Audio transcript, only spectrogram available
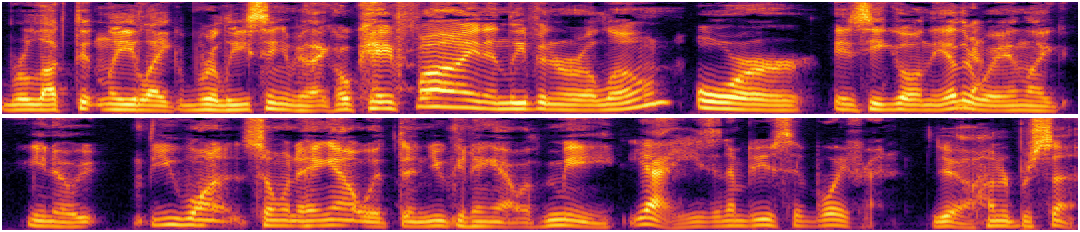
reluctantly like releasing and be like, okay, fine, and leaving her alone? Or is he going the other No. way and like, you know, if you want someone to hang out with, then you can hang out with me? Yeah, he's an abusive boyfriend. Yeah, 100%.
